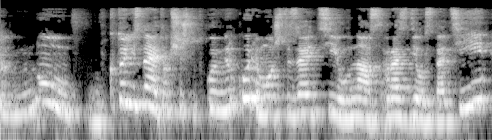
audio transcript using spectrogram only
ну кто не знает вообще что такое меркурий можете зайти у нас в раздел статьи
